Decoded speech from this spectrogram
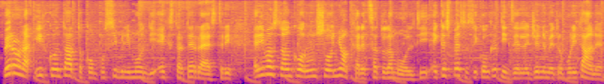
per ora il contatto con possibili mondi extraterrestri è rimasto ancora un sogno accarezzato da molti e che spesso si concretizza in leggende metropolitane,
